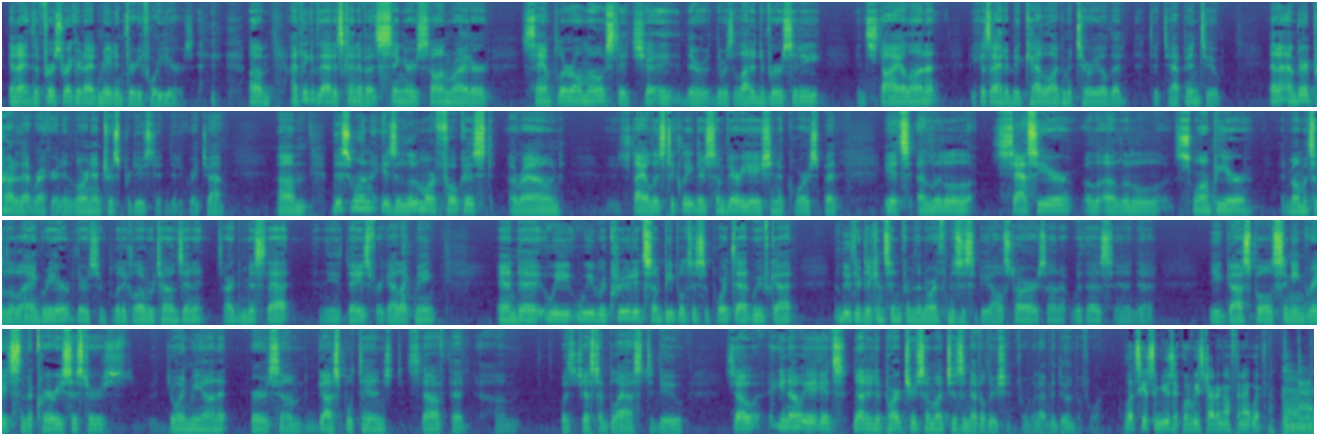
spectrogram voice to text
and I, the first record I had made in 34 years. um, I think of that as kind of a singer songwriter sampler almost. It sh- there there was a lot of diversity in style on it because I had a big catalog of material that to tap into. And I- I'm very proud of that record. And Lorne Entress produced it and did a great job. Um, this one is a little more focused around stylistically. There's some variation, of course, but it's a little sassier, a, a little swampier, at moments a little angrier. There's some political overtones in it. It's hard to miss that in these days for a guy like me. And uh, we we recruited some people to support that. We've got Luther Dickinson from the North Mississippi All Stars on it with us, and uh, the gospel singing greats, the McCrary sisters, joined me on it for some gospel tinged stuff that um, was just a blast to do. So, you know, it's not a departure so much as an evolution from what I've been doing before. Let's hear some music. What are we starting off the night with?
